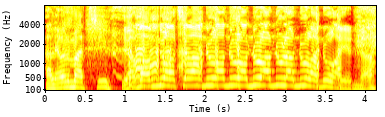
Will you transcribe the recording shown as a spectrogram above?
ale on má 3. Já mám 0,0000001.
